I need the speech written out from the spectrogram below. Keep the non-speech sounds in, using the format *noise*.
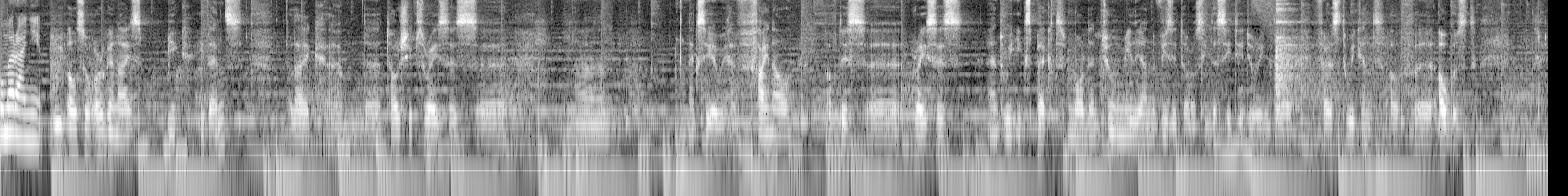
Померанії. We also organize big events like um, the tall ships races. Uh, uh, next year we have final of these uh, races, and we expect more than two million visitors in the city during the first weekend of uh, August.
